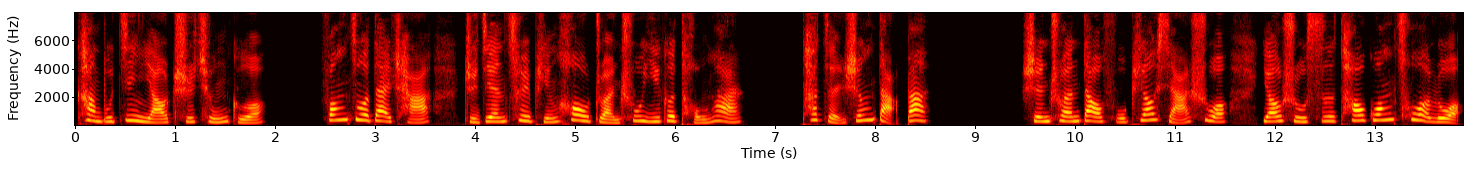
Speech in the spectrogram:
看不尽瑶池琼阁。方坐待茶，只见翠屏后转出一个童儿。他怎生打扮？身穿道服飘霞烁，腰束丝绦光错落。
